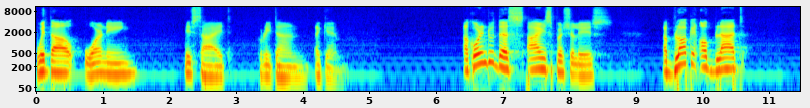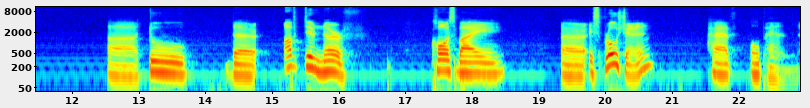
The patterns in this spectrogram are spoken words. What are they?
Without warning, his sight returned again. According to this eye specialist, a blocking of blood uh, to the optic nerve caused by uh, explosion have opened.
